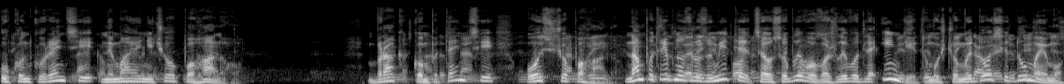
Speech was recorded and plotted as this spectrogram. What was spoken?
У конкуренції немає нічого поганого. Брак компетенції ось що погано. Нам потрібно зрозуміти це особливо важливо для Індії, тому що ми досі думаємо,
